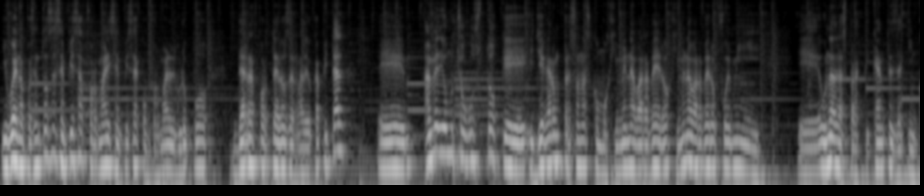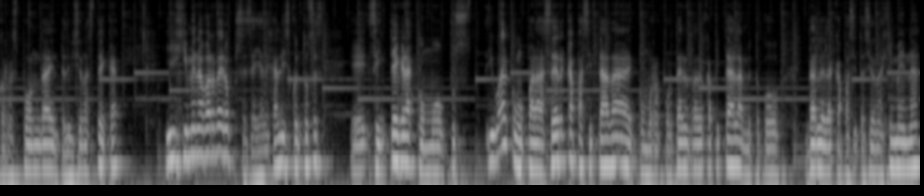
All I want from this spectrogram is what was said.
y bueno, pues entonces se empieza a formar y se empieza a conformar el grupo de reporteros de Radio Capital. Eh, a mí me dio mucho gusto que llegaron personas como Jimena Barbero. Jimena Barbero fue mi, eh, una de las practicantes de a quien corresponda en Televisión Azteca. Y Jimena Barbero, pues es ella de Jalisco, entonces eh, se integra como, pues igual como para ser capacitada como reportera en Radio Capital. Me tocó darle la capacitación a Jimena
